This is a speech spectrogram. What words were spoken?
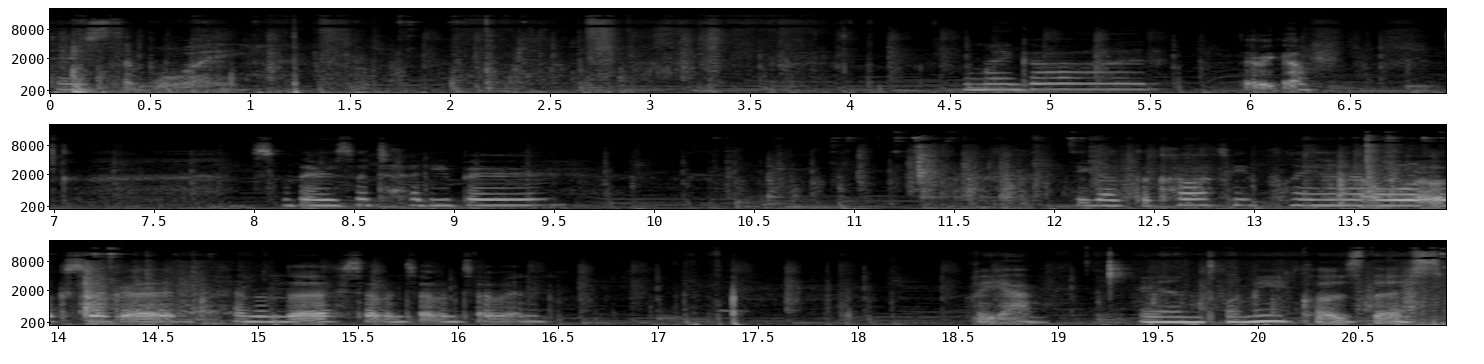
There's the boy. Oh my god. There we go. So there's a teddy bear. We got the coffee plant. Oh, it looks so good. And then the 777. But yeah. And let me close this.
